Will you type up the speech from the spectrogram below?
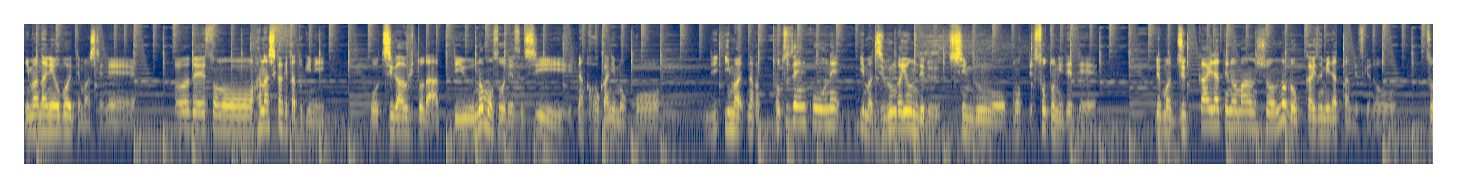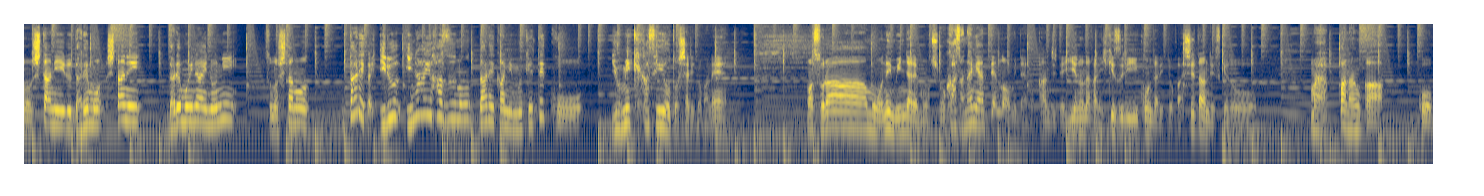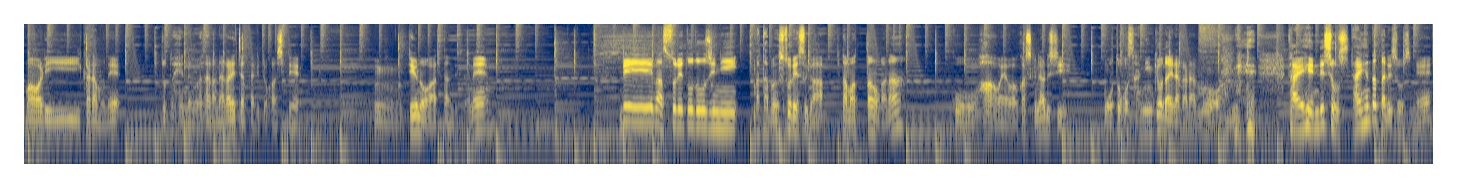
未だに覚えてましてね。それでその話しかけた時にこう違う人だっていうのもそうですしなんか他にもこう今なんか突然こうね今自分が読んでる新聞を持って外に出てで、まあ、10階建てのマンションの6階積みだったんですけどその下にいる誰も下に誰もいないのにその下の誰かいるいないはずの誰かに向けてこう読み聞かせようとしたりとかね。まあそらもうねみんなでもちろんお母さん何やってんのみたいな感じで家の中に引きずり込んだりとかしてたんですけどまあやっぱなんかこう周りからもねちょっと変な噂が流れちゃったりとかしてうんっていうのはあったんですよね。でまあそれと同時にまあ多分ストレスが溜まったのかな。こう母親はおかしくなるしもう男3人兄弟だからもうね 大変でしょうし大変だったでしょうしね。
